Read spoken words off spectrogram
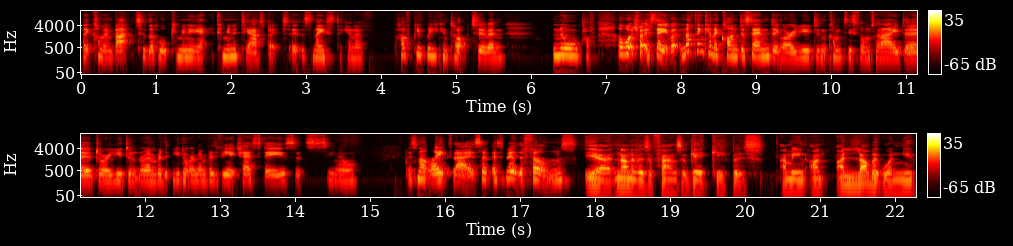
like coming back to the whole community community aspect, it's nice to kind of have people you can talk to and know I watch oh, what I say, but nothing kind of condescending or you didn't come to these films when I did, or you didn't remember that you don't remember the VHS days. It's you know, it's not like that. It's it's about the films. yeah, none of us are fans of gatekeepers. I mean, I I love it when you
